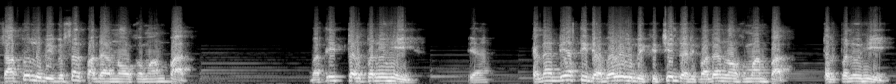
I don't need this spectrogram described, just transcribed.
satu. Lebih besar pada 0,4 berarti terpenuhi ya. Karena dia tidak boleh lebih kecil daripada 0,4 terpenuhi.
